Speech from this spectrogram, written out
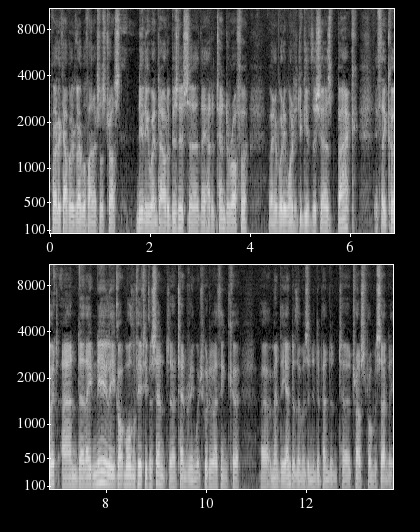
Polar Capital Global Financials Trust nearly went out of business. Uh, they had a tender offer when everybody wanted to give the shares back if they could, and uh, they nearly got more than 50% uh, tendering, which would have, I think, uh, meant the end of them as an independent uh, trust, almost certainly.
